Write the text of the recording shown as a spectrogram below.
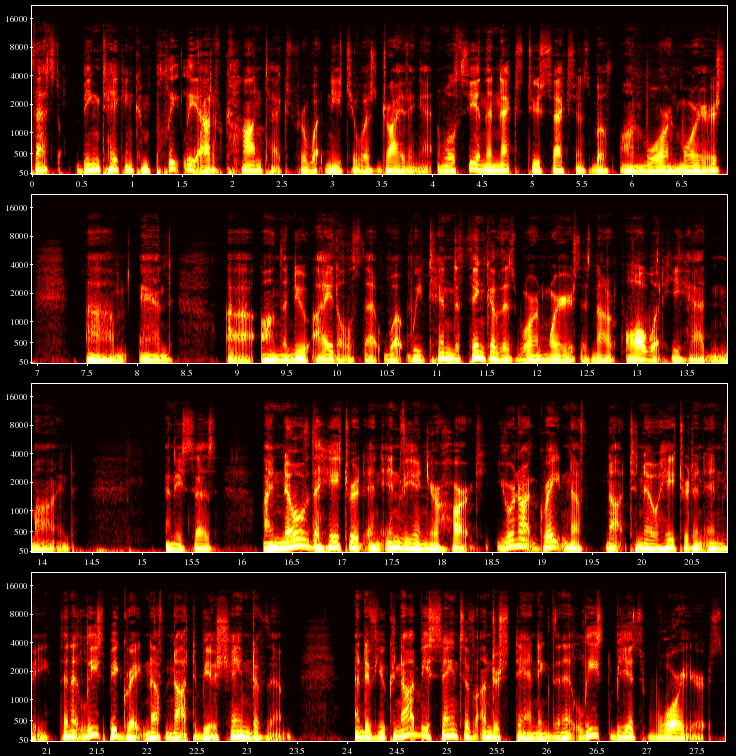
that's being taken completely out of context for what Nietzsche was driving at. And we'll see in the next two sections, both on war and warriors um, and uh, on the new idols, that what we tend to think of as war and warriors is not at all what he had in mind. And he says, I know of the hatred and envy in your heart. You are not great enough not to know hatred and envy. Then at least be great enough not to be ashamed of them. And if you cannot be saints of understanding, then at least be its warriors.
